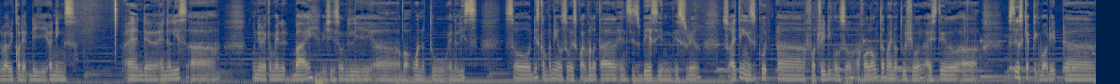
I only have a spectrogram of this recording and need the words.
what we call it the earnings and the analysts uh, only recommended buy which is only uh, about one or two analysts so this company also is quite volatile and is based in Israel. So I think it's good uh, for trading also. Uh, for long term, I'm not too sure. I still uh, still skeptic about it uh,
